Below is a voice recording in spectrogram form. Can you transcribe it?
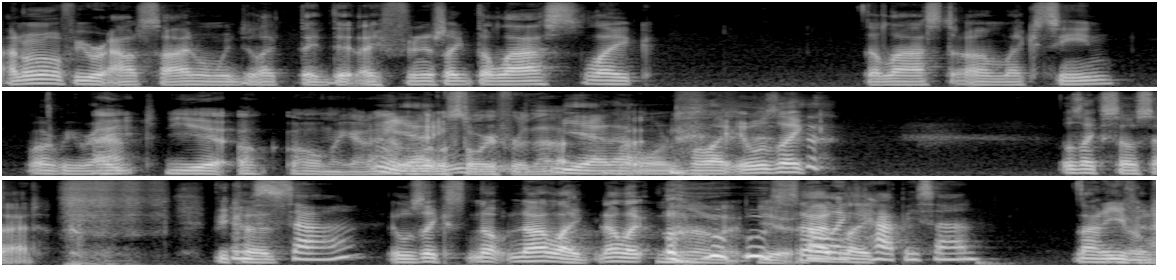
I don't know if you were outside when we did like they did. I finished like the last like the last um like scene where we I, yeah. Oh, oh my god, I have Yeah, a little story for that. Yeah, that but- one. But like it was like it was like so sad it was because sad. it was like no not like not like No, no, yeah. sad oh, like, like, happy sad. not even.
